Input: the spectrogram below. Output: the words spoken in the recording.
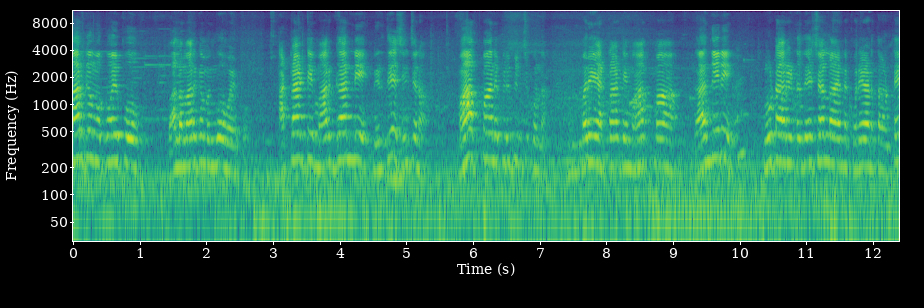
మార్గం ఒకవైపు వాళ్ళ మార్గం ఇంకో వైపు. అట్లాంటి మార్గాన్ని నిర్దేశించిన మహాత్మాని పిలిపించుకున్న మరి అట్లాంటి మహాత్మా గాంధీని నూట రెండు దేశాల్లో ఆయన కొనియాడుతూ ఉంటే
